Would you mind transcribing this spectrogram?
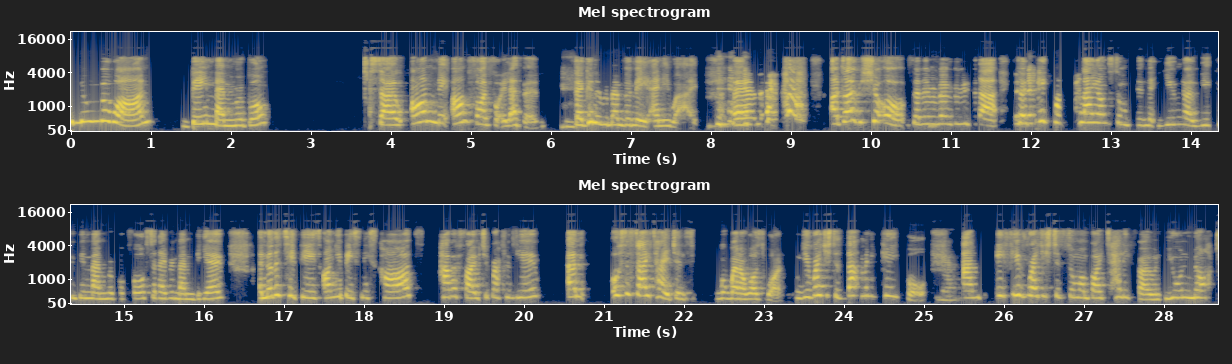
number one, be memorable. So I'm I'm five foot eleven. They're going to remember me anyway. Um, I don't shut up, so they remember me for that. So pick up, play on something that you know you can be memorable for, so they remember you. Another tip is on your business cards, have a photograph of you. Um, us estate agents, when I was one, you registered that many people. Yeah. And if you've registered someone by telephone, you're not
